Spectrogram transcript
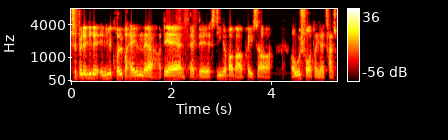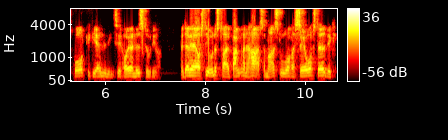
selvfølgelig en lille, en lille krøl på halen der, og det er, at, at øh, stigende råvarepriser og, og udfordringer i transport kan give anledning til højere nedskrivninger. Men der vil jeg også lige understrege, at bankerne har så meget store reserver stadigvæk,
